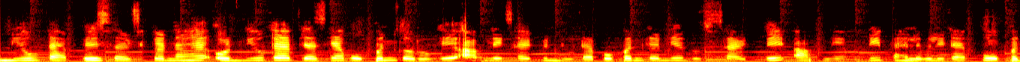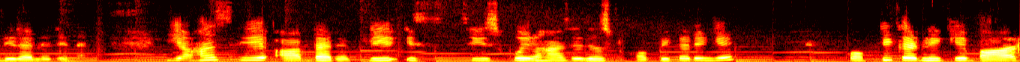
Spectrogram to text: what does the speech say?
न्यू टैब पे सर्च करना है और न्यू टैब जैसे आप ओपन करोगे, आपने एक साइड पे न्यू टैब ओपन करनी है दूसरी साइड पे आपने अपनी पहले वाली टैब को ओपन ही रहने देना है। यहाँ से आप डायरेक्टली इस चीज़ को यहाँ से जस्ट कॉपी करेंगे। कॉपी करने के बाद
